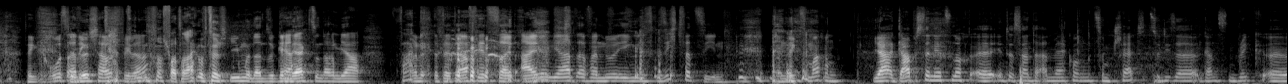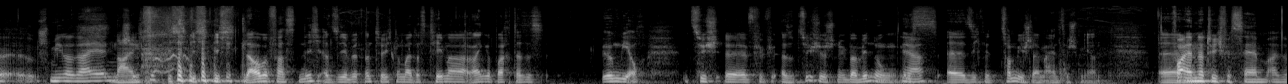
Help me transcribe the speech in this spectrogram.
den großartigen Schauspieler. hat einen Vertrag unterschrieben und dann so gemerkt, so nach einem Jahr, fuck. Und der darf jetzt seit einem Jahr er nur irgendwie das Gesicht verziehen und nichts machen. Ja, gab es denn jetzt noch äh, interessante Anmerkungen zum Chat zu dieser ganzen Rick-Schmiererei? Nein. ich, ich, ich glaube fast nicht. Also hier wird natürlich nochmal das Thema reingebracht, dass es irgendwie auch psych, äh, für, also psychisch eine Überwindung Ja. ist, äh, sich mit Zombie-Schleim einzuschmieren. Ähm, Vor allem natürlich für Sam. Also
